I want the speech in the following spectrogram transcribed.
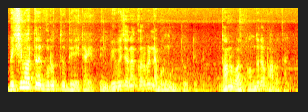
বেশি মাত্রায় গুরুত্ব দিয়ে এটাকে তিনি বিবেচনা করবেন এবং উদ্যোগ নেবেন। ধন্যবাদ বন্ধুরা, ভালো থাকবেন।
